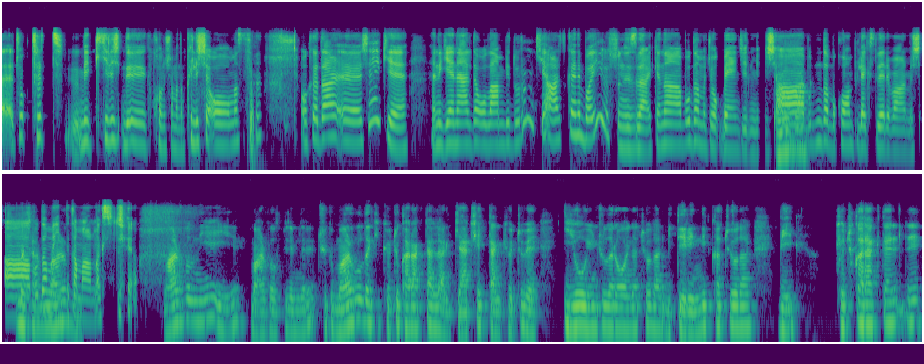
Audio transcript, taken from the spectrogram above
e, çok tırt bir kliş, e, konuşamadım. Klişe olması o kadar e, şey ki hani genelde olan bir durum ki artık hani bayıyorsun izlerken. Aa bu da mı çok bencilmiş? Aa bak bunun da mı kompleksleri varmış? Aa bu da mı intikam Marvel. almak istiyor? Marvel niye iyi? Marvel filmleri. Çünkü Marvel'daki kötü karakterler gerçekten kötü ve iyi oyuncuları oynatıyorlar. Bir derinlik katıyorlar. Bir kötü karakteri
